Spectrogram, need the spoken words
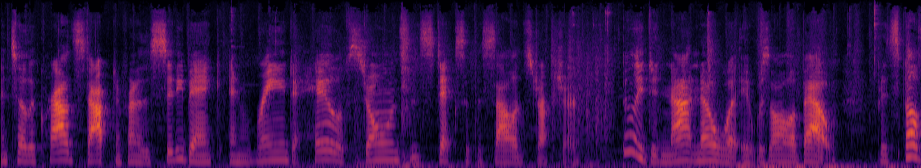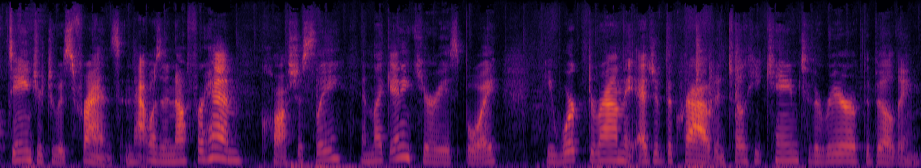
until the crowd stopped in front of the city bank and rained a hail of stones and sticks at the solid structure. Billy did not know what it was all about, but it spelled danger to his friends, and that was enough for him. Cautiously, and like any curious boy, he worked around the edge of the crowd until he came to the rear of the building.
